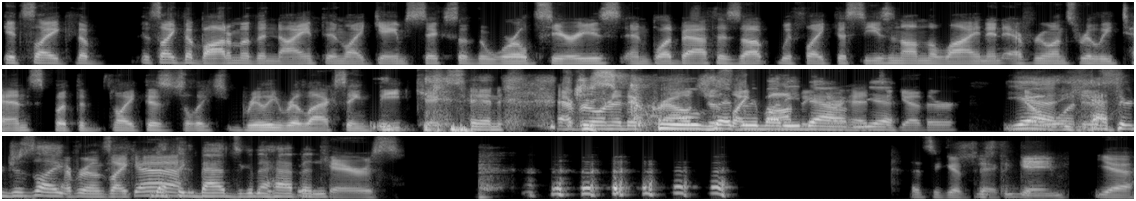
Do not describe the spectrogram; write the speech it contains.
it's like the it's like the bottom of the ninth in like game six of the World Series, and Bloodbath is up with like the season on the line, and everyone's really tense, but the like this like really relaxing beat kicks in. Everyone in the crowd just like everybody bobbing down, their head yeah. together. Yeah, one yeah. is- They're just like Everyone's like, ah, nothing bad's gonna who happen. cares? That's a good It's just pick. a game. Yeah.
